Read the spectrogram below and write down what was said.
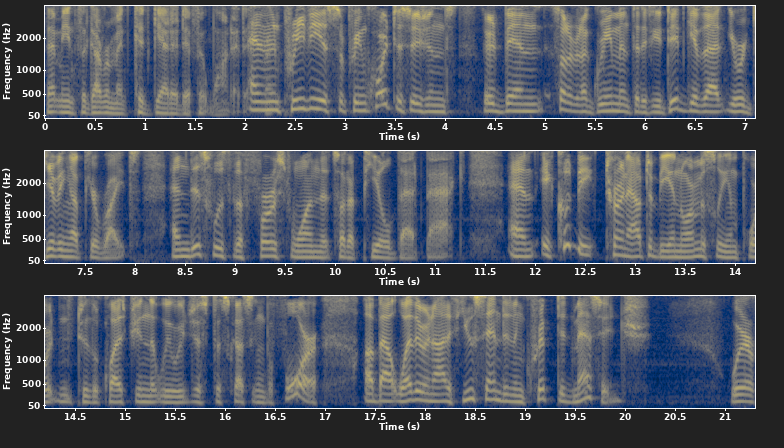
that means the government could get it if it wanted it. And in previous Supreme Court decisions, there had been sort of an agreement that if you did give that, you were giving up your rights. And this was the first one that sort of peeled that back. And it could be turn out to be enormously important to the question that we were just discussing before about whether or not if you send an encrypted message where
